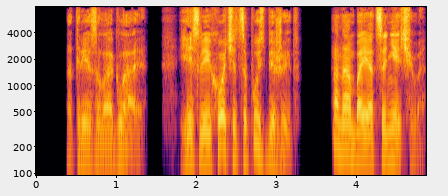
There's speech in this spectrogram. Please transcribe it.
— отрезала Аглая. «Если и хочется, пусть бежит, а нам бояться нечего».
